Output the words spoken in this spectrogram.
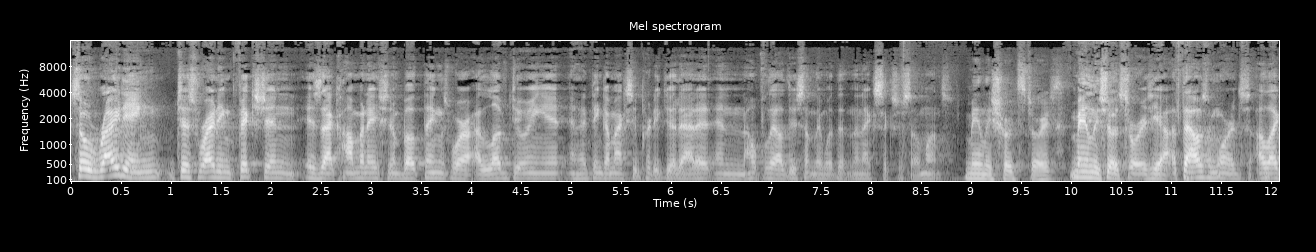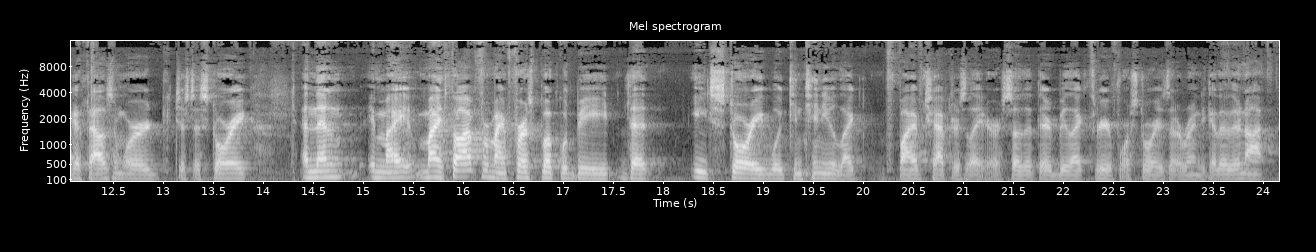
So writing, just writing fiction, is that combination of both things where I love doing it, and I think I'm actually pretty good at it, and hopefully I'll do something with it in the next six or so months. Mainly short stories. Mainly short stories, yeah. A thousand words. I like a thousand word, just a story. And then in my my thought for my first book would be that each story would continue like five chapters later, so that there'd be like three or four stories that are running together. They're not,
